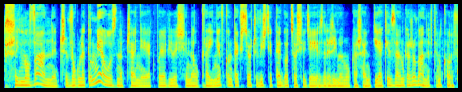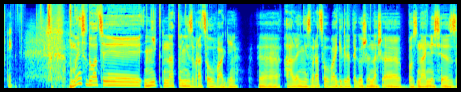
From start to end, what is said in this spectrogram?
przyjmowany? Czy w ogóle to miało znaczenie, jak pojawiłeś się na Ukrainie, w kontekście oczywiście tego, co się dzieje z reżimem Łukaszenki, jak jest zaangażowany w ten konflikt? W mojej sytuacji nikt na to nie zwraca uwagi. E, ale nie zwraca uwagi, dlatego że nasze poznanie się z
